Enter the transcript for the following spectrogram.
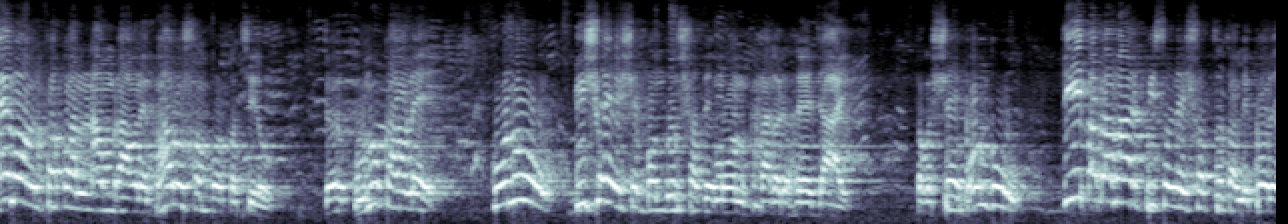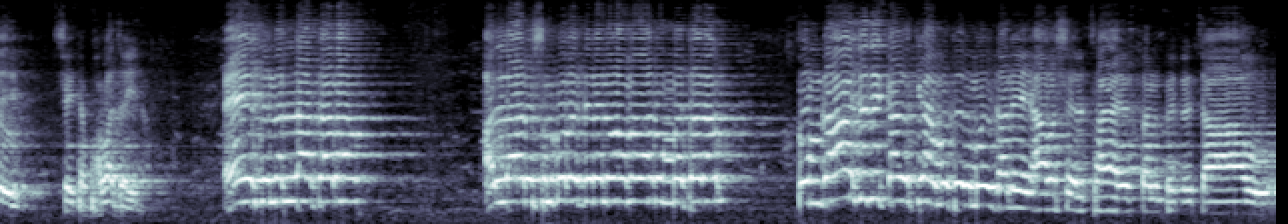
তেমন তখন আমরা অনেক ভালো সম্পর্ক ছিল। কোনো কারণে কোনো বিষয়ে এসে বন্ধুর সাথে মন ঘাড়াঘাড়ি হয়ে যায়। তখন সে বন্ধু কীভাবে আমার পিছনে সত্যতামি করে, সেটা ভাবা যায় না। এই আল্লাহ তারা আল্লাহ রসুল বলে দিলেন, "ও আমার উম্মতারা, তোমরা যদি কালকে আমাদের ময়দানে আবাসের ছায়া স্থান পেতে চাও,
